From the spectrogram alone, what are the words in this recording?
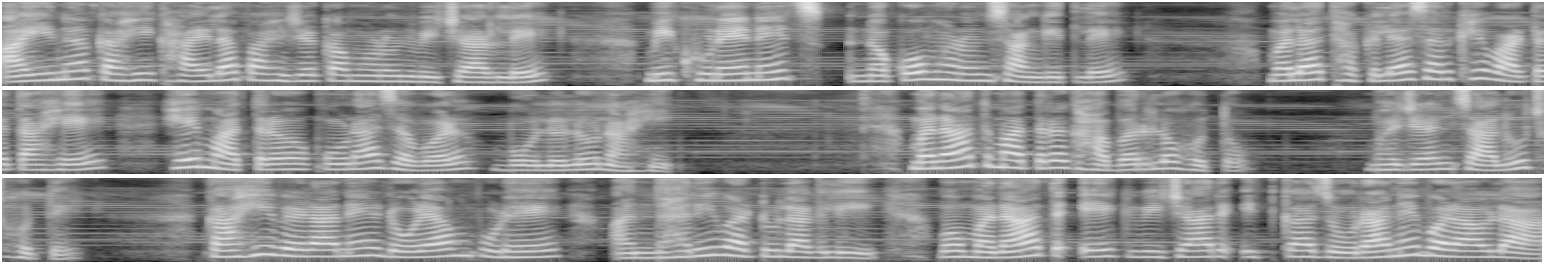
आईनं काही खायला पाहिजे का म्हणून विचारले. मी खुणेनेच नको म्हणून सांगितले. मला थकल्यासारखे वाटत आहे हे मात्र कोणाजवळ बोललो नाही. मनात मात्र घाबरलो होतो. भजन चालूच होते. काही वेळाने डोळ्यांपुढे अंधारी वाटू लागली व मनात एक विचार इतका जोराने बळावला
